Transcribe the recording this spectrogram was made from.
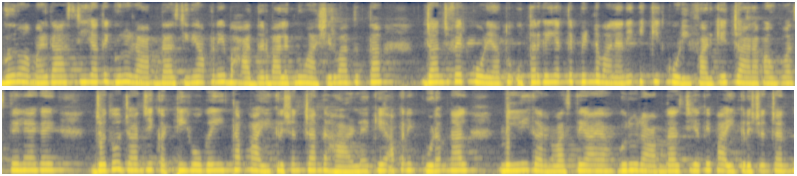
ਗੁਰੂ ਅਮਰਦਾਸ ਜੀ ਅਤੇ ਗੁਰੂ ਰਾਮਦਾਸ ਜੀ ਨੇ ਆਪਣੇ ਬਹਾਦਰ ਬਾਲਕ ਨੂੰ ਆਸ਼ੀਰਵਾਦ ਦਿੱਤਾ। ਜੰਜ ਫਿਰ ਘੋੜਿਆਂ ਤੋਂ ਉਤਰ ਗਈ ਅਤੇ ਪਿੰਡ ਵਾਲਿਆਂ ਨੇ ਇੱਕ ਇੱਕ ਘੋੜੀ ਫੜ ਕੇ ਚਾਰਾ ਪਾਉਣ ਵਾਸਤੇ ਲੈ ਗਏ। ਜਦੋਂ ਜੰਜ ਇਕੱਠੀ ਹੋ ਗਈ ਤਾਂ ਭਾਈ ਕ੍ਰਿਸ਼ਨ ਚੰਦ ਹਾਰ ਲੈ ਕੇ ਆਪਣੇ ਕੁੜਮ ਨਾਲ ਮਿਲਣੀ ਕਰਨ ਵਾਸਤੇ ਆਇਆ। ਗੁਰੂ ਰਾਮਦਾਸ ਜੀ ਅਤੇ ਭਾਈ ਕ੍ਰਿਸ਼ਨ ਚੰਦ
